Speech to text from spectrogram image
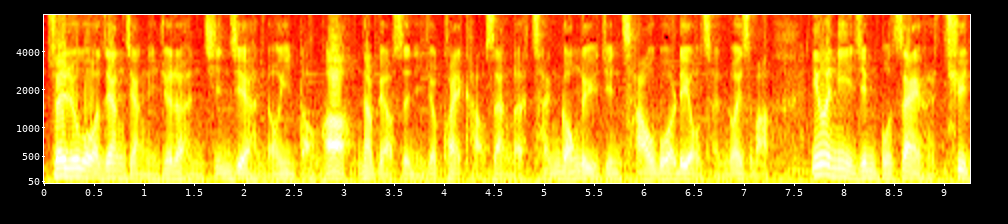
所以，如果我这样讲，你觉得很亲切、很容易懂啊、那表示你就快考上了，成功率已经超过六成。为什么？因为你已经不再去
